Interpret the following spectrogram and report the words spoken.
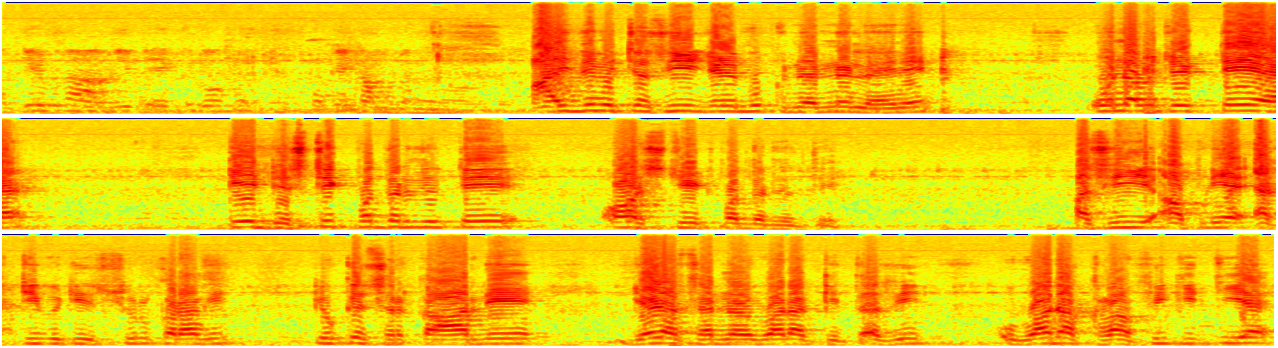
ਅੱਗੇ ਵਧਾਉਣ ਲਈ ਤੇ ਇੱਕ ਦੋ ਹੋ ਕੇ ਕੰਮ ਕਰਨ ਵਾਸਤੇ ਅੱਜ ਦੇ ਵਿੱਚ ਅਸੀਂ ਜਿਹੜੇ ਮੁੱਖ ਨਿਰਣੇ ਲਏ ਨੇ ਉਹਨਾਂ ਵਿੱਚ ਇੱਕ ਇਹ ਹੈ ਕਿ ਡਿਸਟ੍ਰਿਕਟ ਪੱਧਰ ਦੇ ਉੱਤੇ ਔਰ ਸਟੇਟ ਪੱਧਰ ਦੇ ਉੱਤੇ। ਅਸੀਂ ਆਪਣੀਆਂ ਐਕਟੀਵਿਟੀਜ਼ ਸ਼ੁਰੂ ਕਰਾਂਗੇ ਕਿਉਂਕਿ ਸਰਕਾਰ ਨੇ ਜਿਹੜਾ ਸਾਡੇ ਨਾਲ ਵਾਅਦਾ ਕੀਤਾ ਸੀ ਉਹ ਵਾਅਦਾ ਖਿਲਾਫੀ ਕੀਤੀ ਹੈ।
